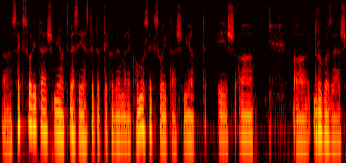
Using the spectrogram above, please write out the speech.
a szexualitás miatt veszélyeztetettek az emberek, homoszexualitás miatt, és a, a drogozás,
